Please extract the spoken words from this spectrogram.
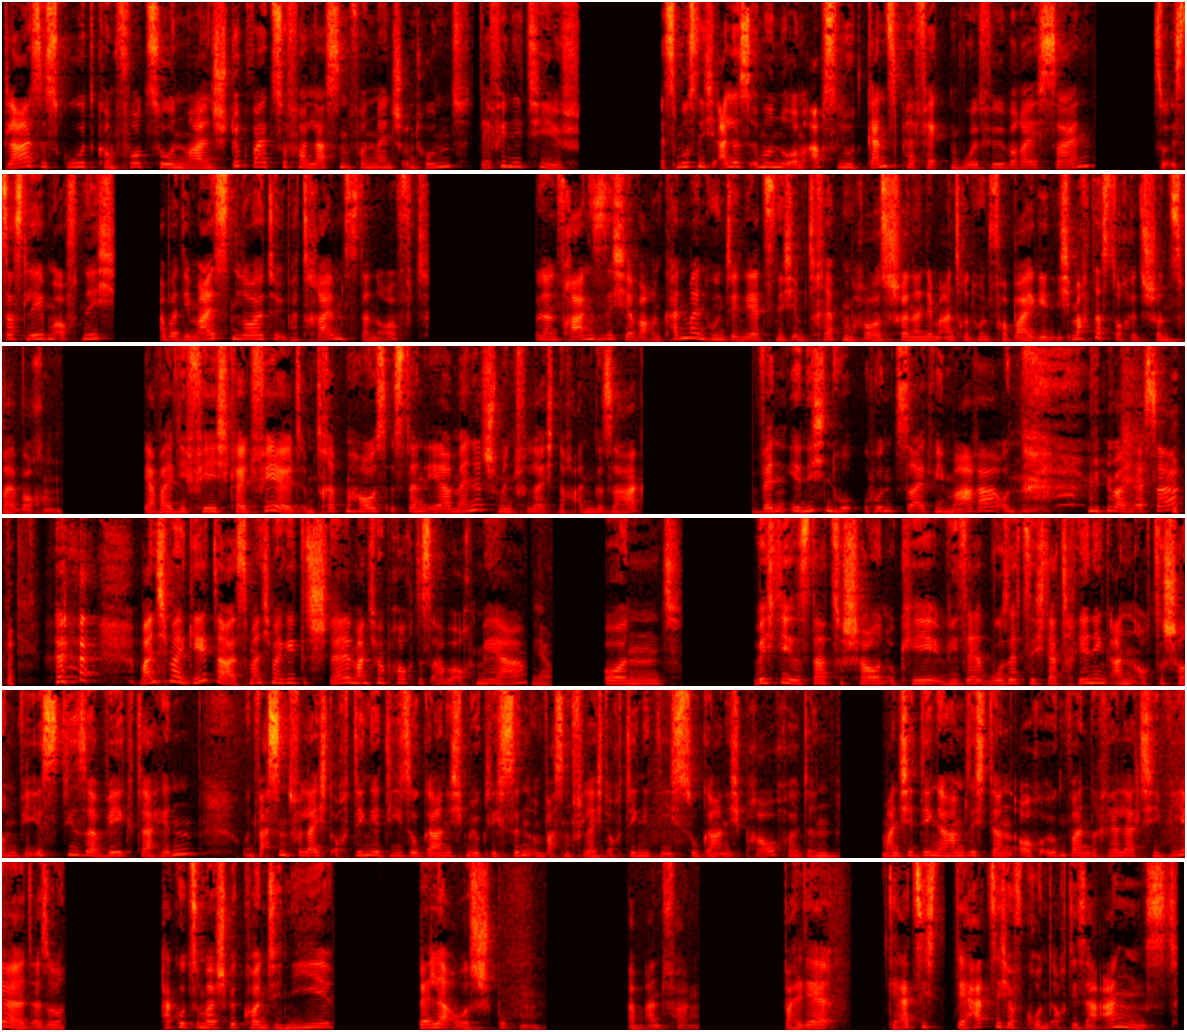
Klar, es ist gut, Komfortzonen mal ein Stück weit zu verlassen von Mensch und Hund, definitiv. Es muss nicht alles immer nur im absolut ganz perfekten Wohlfühlbereich sein. So ist das Leben oft nicht, aber die meisten Leute übertreiben es dann oft. Und dann fragen sie sich ja, warum kann mein Hund denn jetzt nicht im Treppenhaus schon an dem anderen Hund vorbeigehen? Ich mache das doch jetzt schon zwei Wochen. Ja, weil die Fähigkeit fehlt. Im Treppenhaus ist dann eher Management vielleicht noch angesagt. Wenn ihr nicht ein Hund seid wie Mara und wie Vanessa. manchmal geht das, manchmal geht es schnell, manchmal braucht es aber auch mehr. Ja. Und wichtig ist da zu schauen, okay, wie, wo setze ich da Training an, auch zu schauen, wie ist dieser Weg dahin und was sind vielleicht auch Dinge, die so gar nicht möglich sind und was sind vielleicht auch Dinge, die ich so gar nicht brauche. Denn manche Dinge haben sich dann auch irgendwann relativiert. Also Paco zum Beispiel konnte nie Bälle ausspucken am Anfang, weil der der hat sich, der hat sich aufgrund auch dieser Angst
